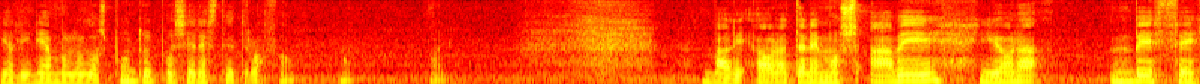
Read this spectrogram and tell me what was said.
y alineamos los dos puntos, pues era este trozo. Vale, ahora tenemos AB y ahora BC.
